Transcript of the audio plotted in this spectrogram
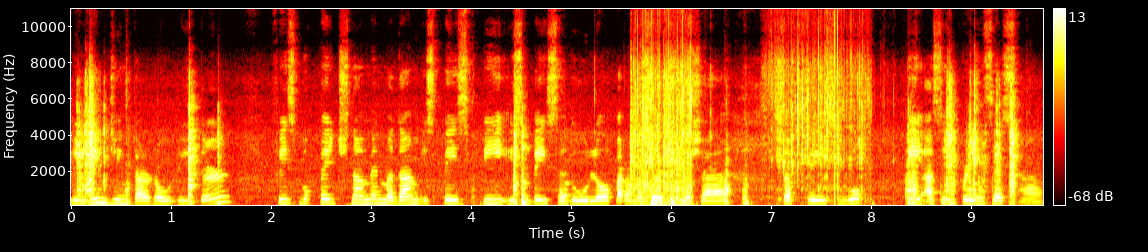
reading, Jing Tarot Reader, Facebook page namin, Madam Space P Space sa dulo para ma-search mo siya sa Facebook. P as in princess ha.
